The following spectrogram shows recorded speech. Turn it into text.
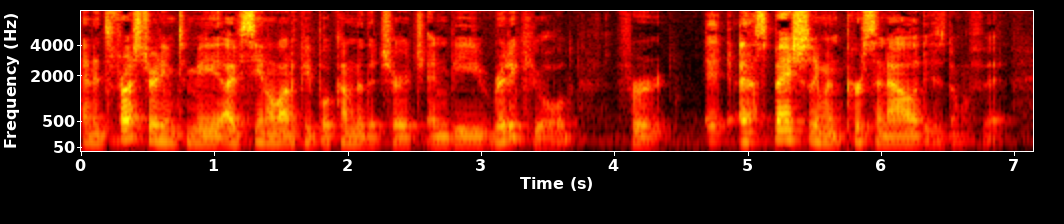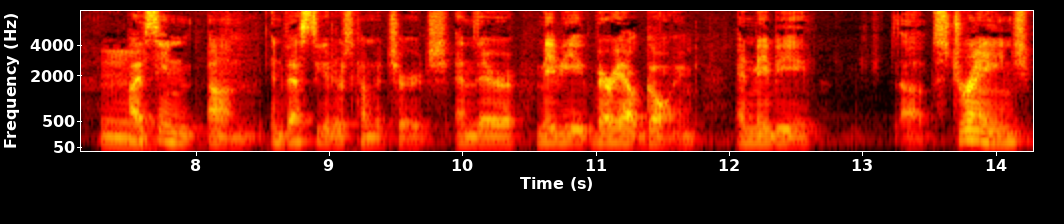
and it's frustrating to me. I've seen a lot of people come to the church and be ridiculed for especially when personalities don't fit. Mm. I've seen um, investigators come to church and they're maybe very outgoing and maybe uh, strange.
